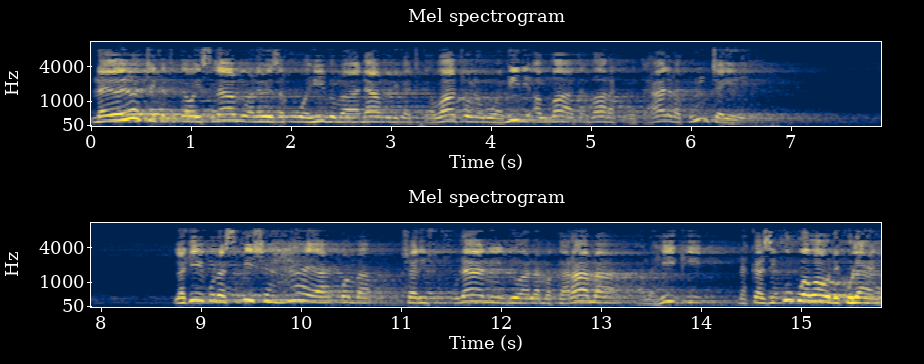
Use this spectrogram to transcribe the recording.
Na yoyote katika waislamu anaweza kuwa hivyo maadamu ni katika watu wanaomwamini Allah tabaraka wa taala na kumcha yeye. Lakini kunasibisha haya kwamba sharifu fulani ndio ana makarama ana hiki na kazi kubwa wao ni fulani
